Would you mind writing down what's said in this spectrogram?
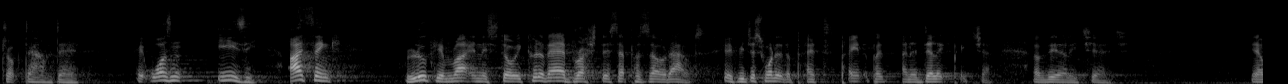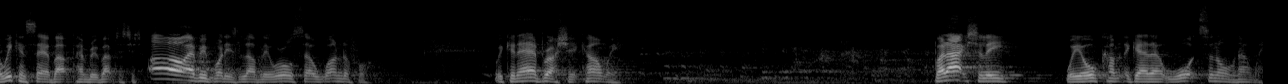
dropped down dead. It wasn't easy. I think Luke, in writing this story, could have airbrushed this episode out if he just wanted to paint an idyllic picture of the early church. You know, we can say about Pembury Baptist Church, oh, everybody's lovely, we're all so wonderful. We can airbrush it, can't we? But actually, we all come together, warts and all, don't we?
